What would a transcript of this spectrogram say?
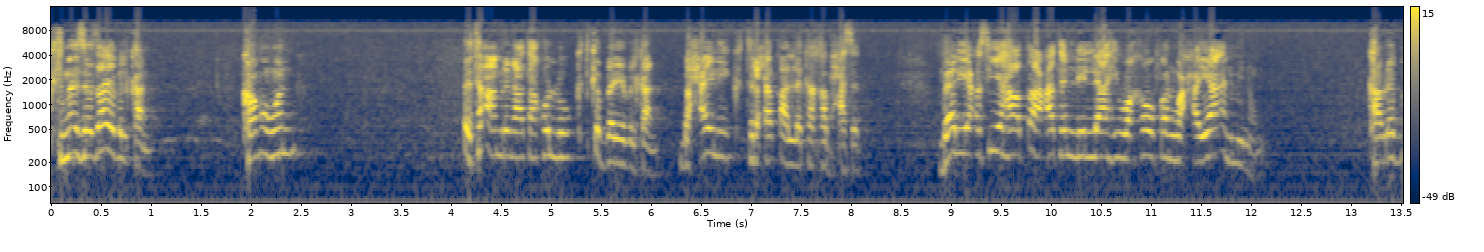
ክትምእዘዛ የብልካን ከምኡ ውን እቲ ኣምሪ ናታ ኩሉ ክትቅበል የብልካን ብሓይሊ ክትርሕቕ ኣለካ ካብ ሓሰድ በል የዕሲሃ ጣዓተን ሊላሂ ወኸውፈን ወሓያእን ሚንሁ ካብ ረቢ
